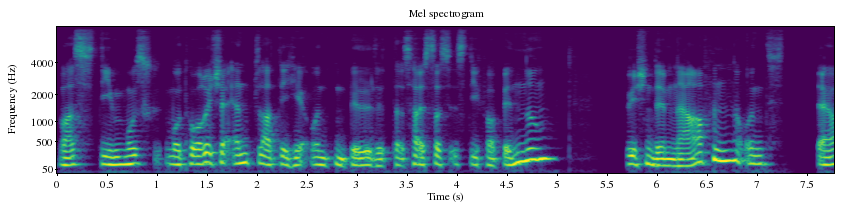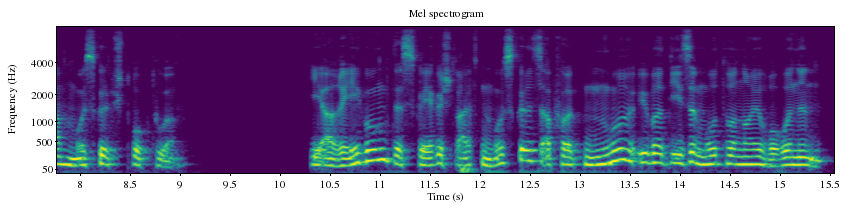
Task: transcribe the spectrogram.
was die motorische Endplatte hier unten bildet. Das heißt, das ist die Verbindung zwischen dem Nerven und der Muskelstruktur. Die Erregung des quergestreiften Muskels erfolgt nur über diese Motoneuronen.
